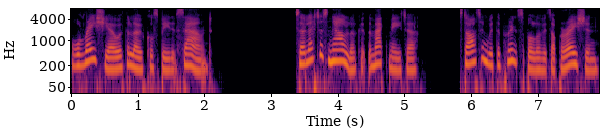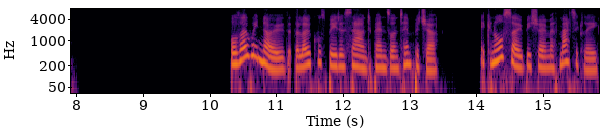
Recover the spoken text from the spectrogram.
or ratio of the local speed of sound. So let us now look at the Mach meter, starting with the principle of its operation. Although we know that the local speed of sound depends on temperature, it can also be shown mathematically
